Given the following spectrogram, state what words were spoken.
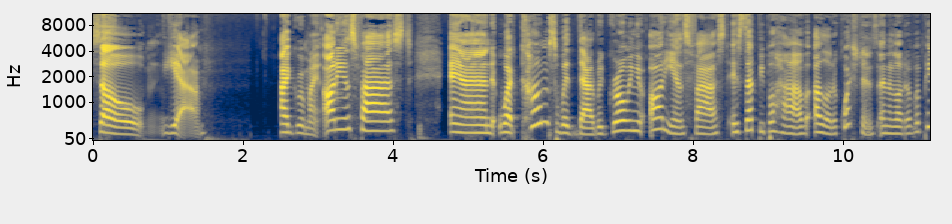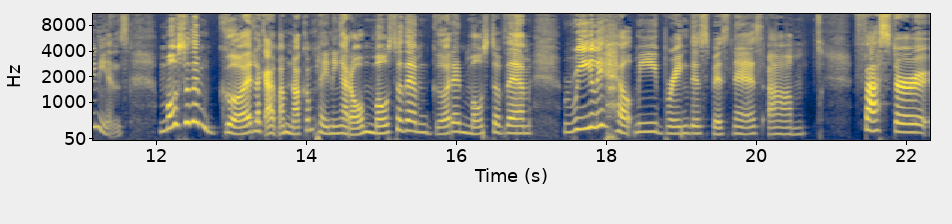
So, yeah, I grew my audience fast and what comes with that, with growing your audience fast, is that people have a lot of questions and a lot of opinions. Most of them good, like I'm not complaining at all. Most of them good, and most of them really help me bring this business um faster,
